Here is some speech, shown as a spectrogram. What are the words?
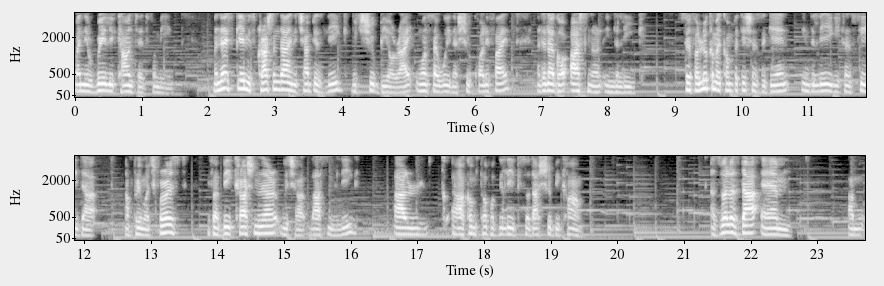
when it really counted for me. My next game is Krasnodar in the Champions League, which should be alright. Once I win, I should qualify. And then I got Arsenal in the league. So if I look at my competitions again, in the league you can see that I'm pretty much first. If I beat Krasnodar, which are last in the league, I'll, I'll come top of the league, so that should be calm. As well as that, um, I'm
